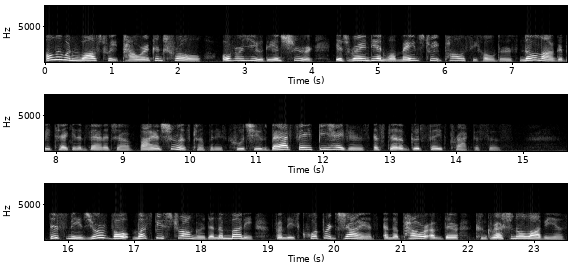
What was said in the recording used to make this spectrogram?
Only when Wall Street power and control over you, the insured, is reined in will Main Street policyholders no longer be taken advantage of by insurance companies who choose bad faith behaviors instead of good faith practices. This means your vote must be stronger than the money from these corporate giants and the power of their congressional lobbyists.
